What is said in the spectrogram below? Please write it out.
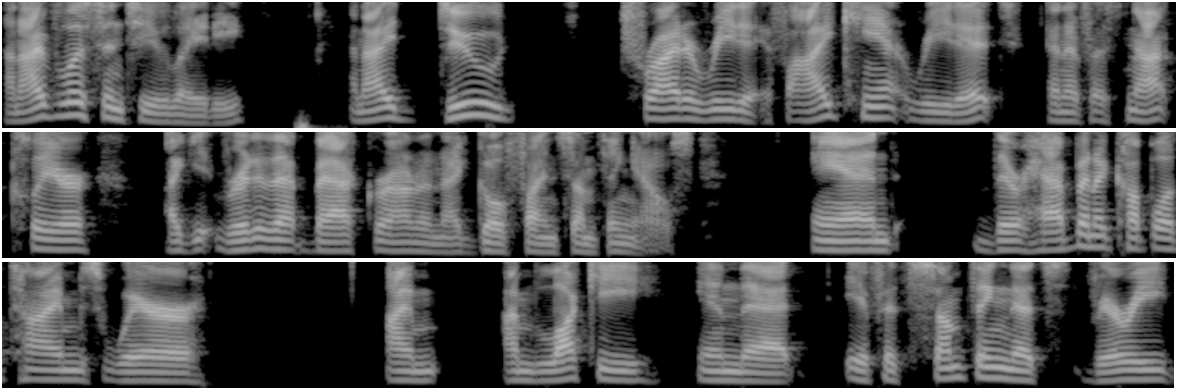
And I've listened to you, lady, and I do try to read it. If I can't read it and if it's not clear, I get rid of that background and I go find something else. And there have been a couple of times where I'm I'm lucky in that if it's something that's very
